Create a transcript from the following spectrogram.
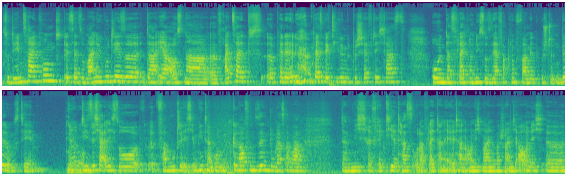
zu dem Zeitpunkt, ist jetzt so meine Hypothese, da eher aus einer äh, Freizeitperspektive mit beschäftigt hast und das vielleicht noch nicht so sehr verknüpft war mit bestimmten Bildungsthemen. Ja, ne, die sicherlich so, äh, vermute ich, im Hintergrund mitgelaufen sind, du das aber dann nicht reflektiert hast oder vielleicht deine Eltern auch nicht, meine wahrscheinlich auch nicht, äh,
